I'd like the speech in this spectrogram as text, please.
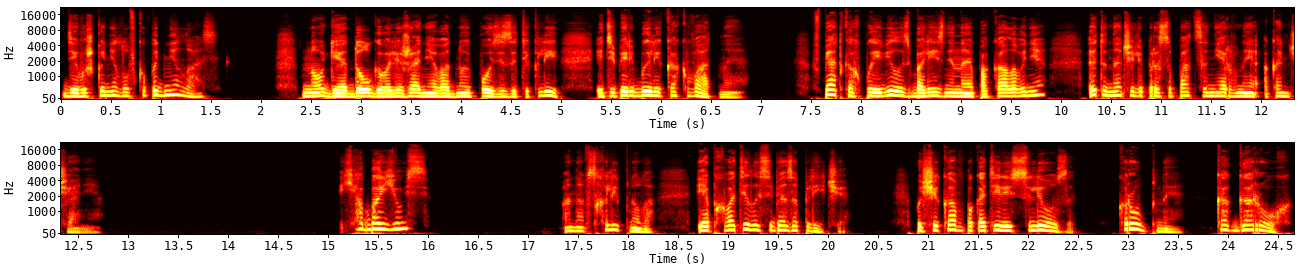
Девушка неловко поднялась. Ноги от долгого лежания в одной позе затекли и теперь были как ватные. В пятках появилось болезненное покалывание, это начали просыпаться нервные окончания. «Я боюсь». Она всхлипнула и обхватила себя за плечи. По щекам покатились слезы, крупные, как горох,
